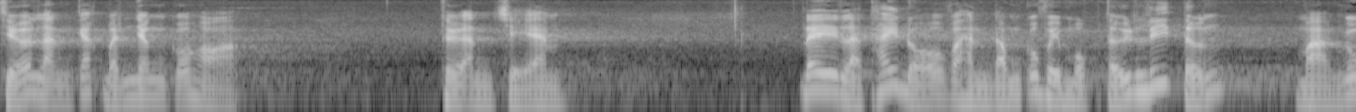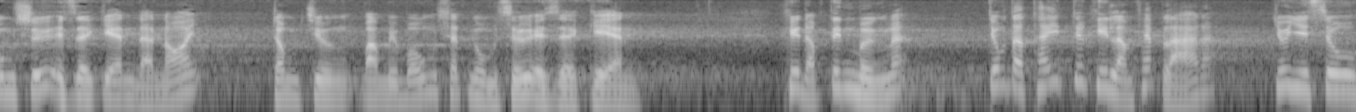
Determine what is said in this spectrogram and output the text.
chữa lành các bệnh nhân của họ. Thưa anh chị em, đây là thái độ và hành động của vị mục tử lý tưởng mà ngôn sứ Ezekiel đã nói trong chương 34 sách ngôn sứ Ezekiel. Khi đọc tin mừng đó, chúng ta thấy trước khi làm phép lạ đó, Chúa Giêsu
